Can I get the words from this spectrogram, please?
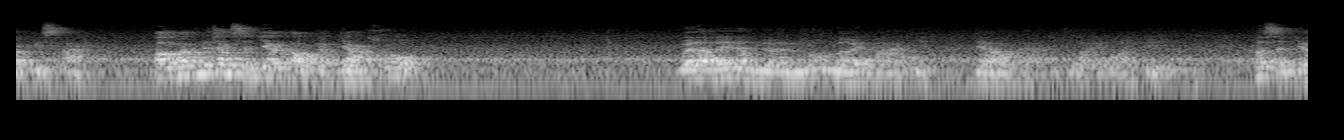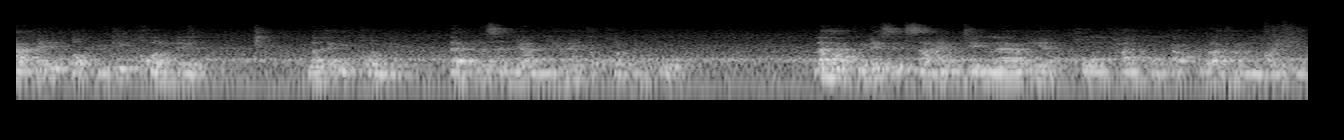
กับอิสอัคต่อมาพระเจ้าสัญญาต่อกับยาโคบเวลาได้ดำเนินล่วงเลยมาอีกยาวนานอีกหลายร้อยปี พระสัญญาไม่ได้ตกอยู่ที่คนหนึ่งแล้วก็อีกคนหนึ่งแต่พระสัญญามีให้กับคนทั้งปวง และหากคุณได้ศึกษาจริงๆแล้วเนี่ยพงพันธ์ของอับราฮัมหมายถึง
